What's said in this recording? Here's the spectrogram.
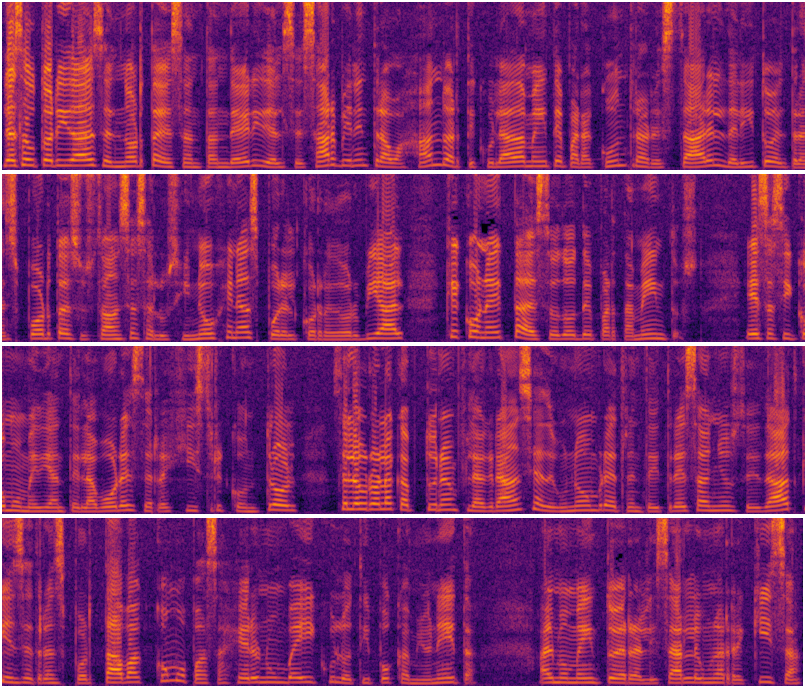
Las autoridades del norte de Santander y del Cesar vienen trabajando articuladamente para contrarrestar el delito del transporte de sustancias alucinógenas por el corredor vial que conecta a estos dos departamentos. Es así como mediante labores de registro y control se logró la captura en flagrancia de un hombre de 33 años de edad quien se transportaba como pasajero en un vehículo tipo camioneta. Al momento de realizarle una requisa,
